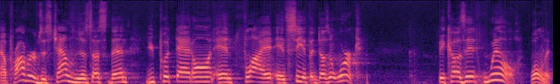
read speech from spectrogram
Now, Proverbs is challenging us then, you put that on and fly it and see if it doesn't work. Because it will, won't it?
